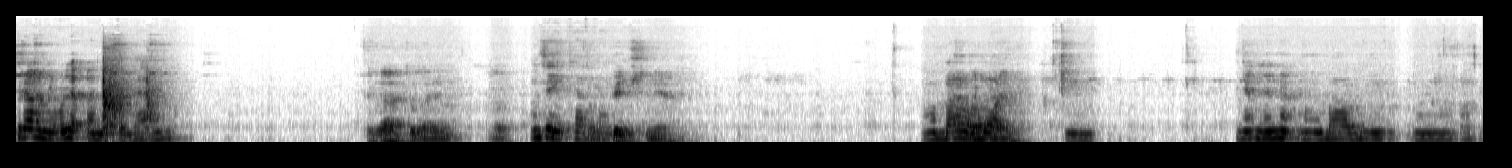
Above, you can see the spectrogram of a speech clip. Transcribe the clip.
Brownie wala pa nakagaan. Taga, ito ganun. Unsa ika Ang page niya. Mga bawo wala. Gamay. Hmm. Na na na mga bawo niya. Mga bawo.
